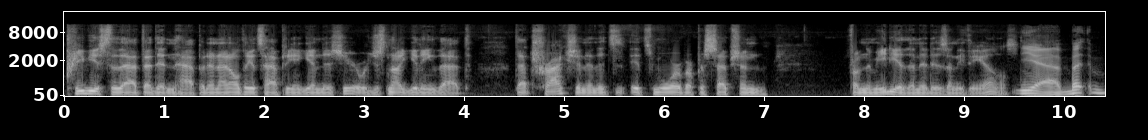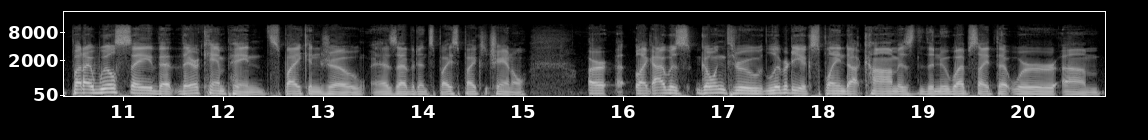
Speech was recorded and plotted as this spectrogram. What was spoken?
previous to that, that didn't happen, and I don't think it's happening again this year. We're just not getting that that traction, and it's it's more of a perception from the media than it is anything else. Yeah, but but I will say that their campaign, Spike and Jo, as evidenced by Spike's channel, are like I was going through libertyexplained.com is the new website that we're um,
